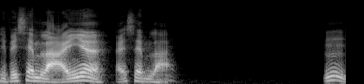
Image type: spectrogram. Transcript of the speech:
thì phải xem lại nha phải xem lại ừ.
